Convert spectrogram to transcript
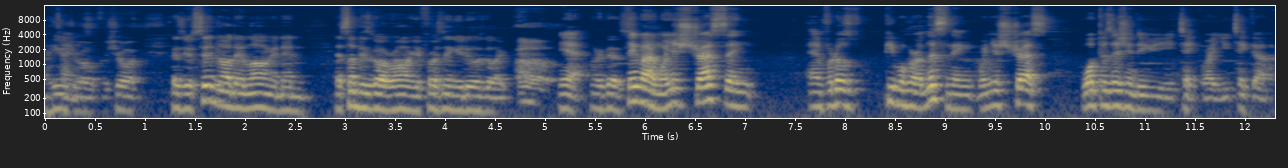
a huge tightness. role for sure. because you're sitting all day long, and then if something's going wrong, your first thing you do is go like, oh, Yeah. like this. Think about it. When you're stressed, and and for those people who are listening, when you're stressed, what position do you take? Right, you take a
